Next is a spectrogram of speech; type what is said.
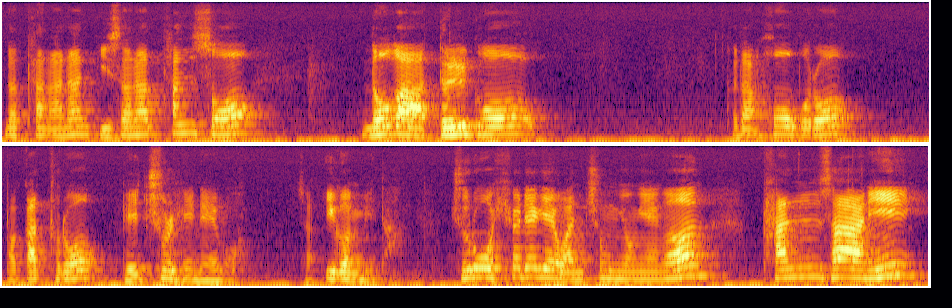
나타나는 이산화탄소 녹아 들고 그 다음 호흡으로 바깥으로 배출해내고 자 이겁니다. 주로 혈액의 완충 용액은 탄산이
